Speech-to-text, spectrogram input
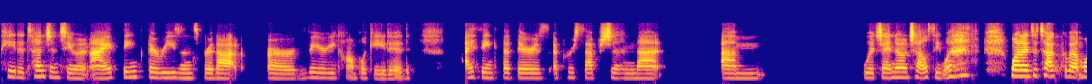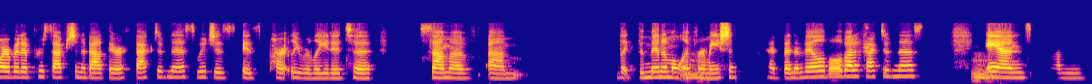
paid attention to and i think the reasons for that are very complicated i think that there's a perception that um, which i know chelsea wanted, wanted to talk about more but a perception about their effectiveness which is is partly related to some of um, like the minimal mm. information had been available about effectiveness mm. and um,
